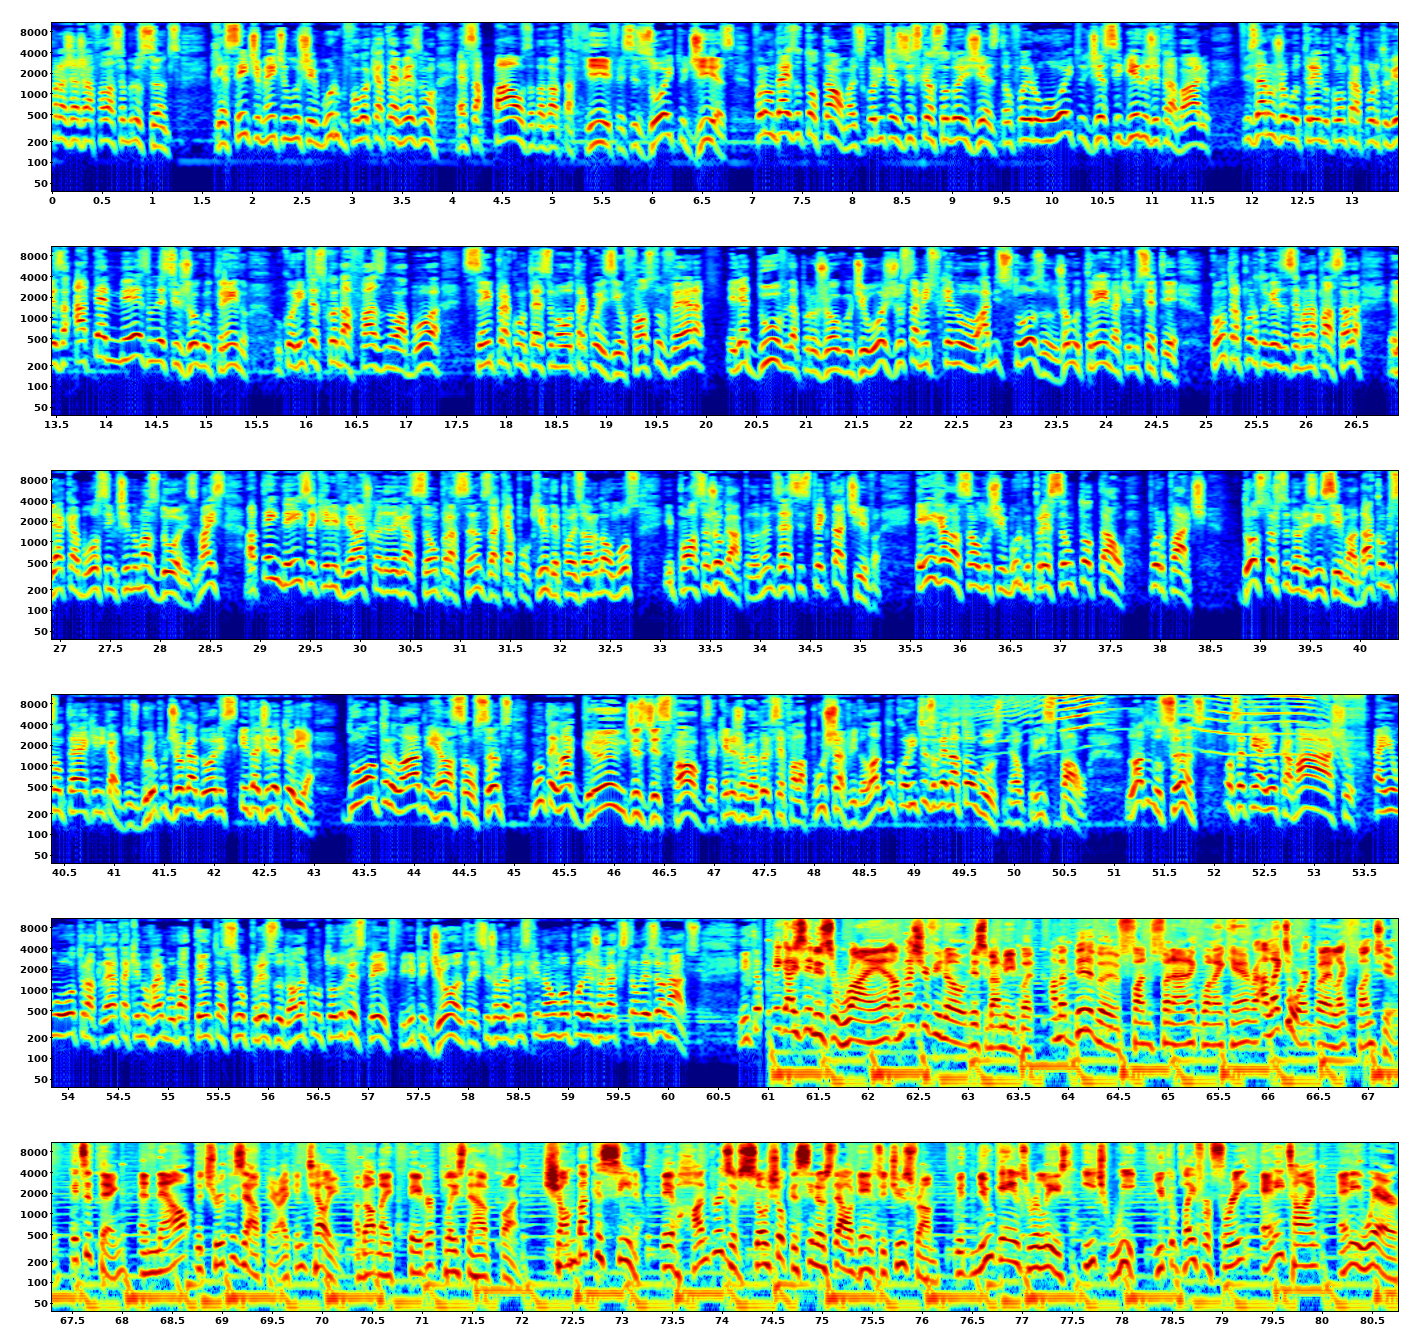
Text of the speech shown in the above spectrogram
Para já já falar sobre o Santos. Recentemente, o Luxemburgo falou que até mesmo essa pausa da data FIFA, esses oito dias, foram dez no total, mas o Corinthians descansou dois dias, então foram oito dias seguidos de trabalho. Fizeram um jogo treino contra a Portuguesa, até mesmo nesse jogo treino, o Corinthians, quando a fase não boa, sempre acontece uma outra coisinha. O Fausto Vera, ele é dúvida para o jogo de hoje, justamente porque no amistoso, jogo treino aqui no CT, contra a Portuguesa semana passada, ele acabou sentindo umas dores. Mas a tendência é que ele viaje com a delegação para Santos daqui a pouquinho, depois da hora do almoço, e possa jogar. Pelo menos essa expectativa. Em relação ao Luxemburgo, pressão total por parte dos torcedores em cima da comissão técnica, dos grupos de jogadores e da diretoria. Do outro lado, em relação ao Santos, não tem lá grandes desfalques, aquele jogador que você fala, puxa vida, lado do Corinthians o Renato Augusto, né, o principal. Lado do Santos, você tem aí o Camacho, aí um outro atleta que não vai mudar tanto assim o preço do dólar com todo respeito. Felipe Jonathan, esses jogadores que não vão poder jogar que estão lesionados. Então Hey guys, it is Ryan. I'm not sure if you know this about me, but I'm a bit of a fun fanatic when I can. I like to work, but I like fun too. It's a thing. And now the truth is out there. I can tell you about my favorite place to have fun. Chumba Casino. They have hundreds of social casino style games to choose from with new games released each week. You can play for free anytime, anywhere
